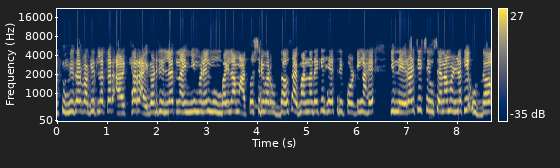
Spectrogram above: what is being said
तुम्ही जर बघितलं तर अख्ख्या रायगड जिल्ह्यात नाही मी म्हणेल मुंबईला मातोश्रीवर उद्धव साहेबांना देखील हेच रिपोर्टिंग आहे. की नेरळची शिवसेना म्हणलं की उद्धव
